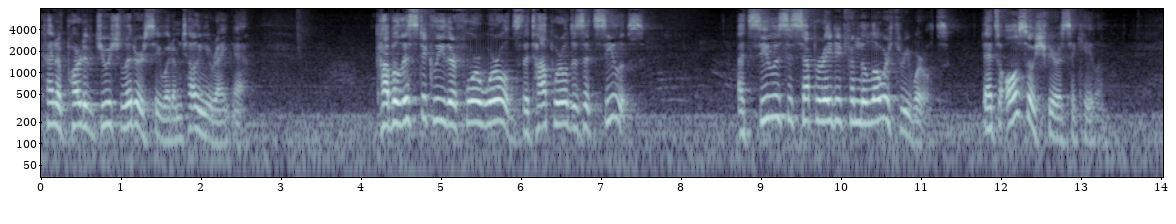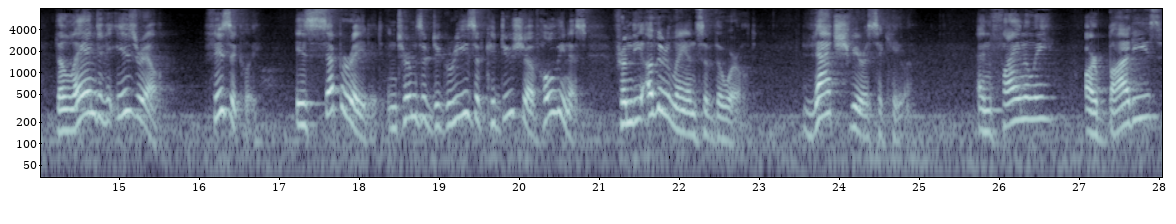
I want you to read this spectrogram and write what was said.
kind of part of Jewish literacy, what I'm telling you right now. Kabbalistically, there are four worlds. The top world is Atzilus. Atzilus is separated from the lower three worlds. That's also Shviras HaKelim. The land of Israel, physically, is separated in terms of degrees of Kedusha, of holiness, from the other lands of the world. That's Shviras HaKelim. And finally, our bodies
